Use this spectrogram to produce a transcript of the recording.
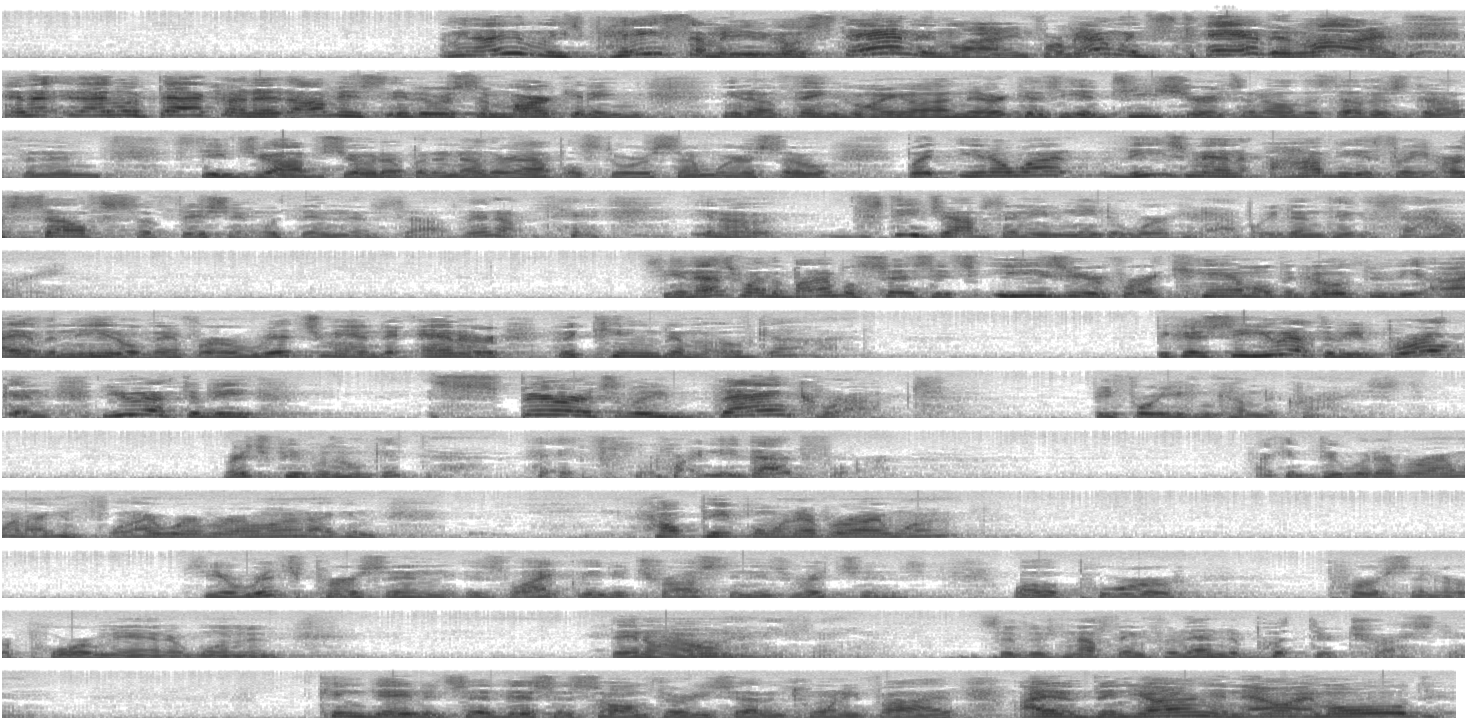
I mean, I'd at least pay somebody to go stand in line for me. I wouldn't stand in line. And I, and I look back on it. Obviously, there was some marketing, you know, thing going on there because he had T-shirts and all this other stuff. And then Steve Jobs showed up at another Apple store somewhere. So, but you know what? These men obviously are self-sufficient within themselves. They don't, you know, Steve Jobs doesn't even need to work at Apple. He doesn't take a salary. See, and that's why the Bible says it's easier for a camel to go through the eye of a needle than for a rich man to enter the kingdom of God. Because, see, you have to be broken. You have to be spiritually bankrupt before you can come to Christ. Rich people don't get that. Hey, what do I need that for? I can do whatever I want. I can fly wherever I want. I can help people whenever I want. See, a rich person is likely to trust in his riches, while a poor person or a poor man or woman, they don't own anything. So there's nothing for them to put their trust in. King David said this in Psalm 37:25, I have been young and now I'm old,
